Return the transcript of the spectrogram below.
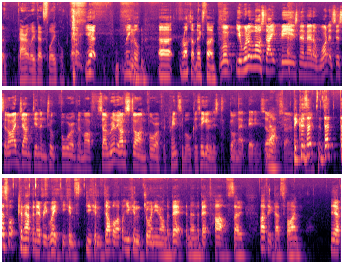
apparently that's legal. Yep. Legal. uh, rock up next time. Look, you would have lost eight beers no matter what. It's just that I jumped in and took four of them off. So really, I've stolen four off the principal because he could have just gone that bet No, himself. So because that, that that's what can happen every week. You can you can double up. You can join in on the bet, and then the bet's half. So I think that's fine. Yeah,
